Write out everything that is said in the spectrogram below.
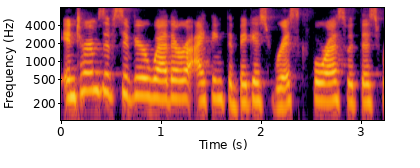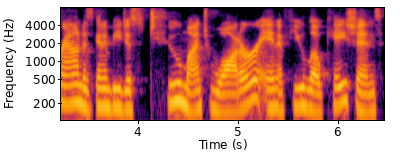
In terms of severe weather, I think the biggest risk for us with this round is going to be just too much water in a few locations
